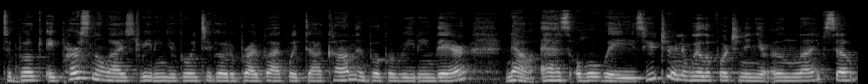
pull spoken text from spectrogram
To book a personalized reading, you're going to go to brightblackwood.com and book a reading there. Now, as always, you turn the wheel of fortune in your own life, so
